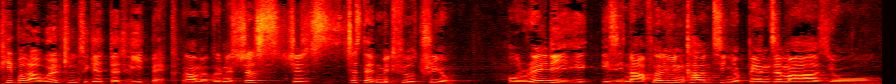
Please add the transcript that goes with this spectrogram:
People are working to get that lead back. Oh my goodness, just just just that midfield trio already is enough. Not even counting your Benzema's, your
